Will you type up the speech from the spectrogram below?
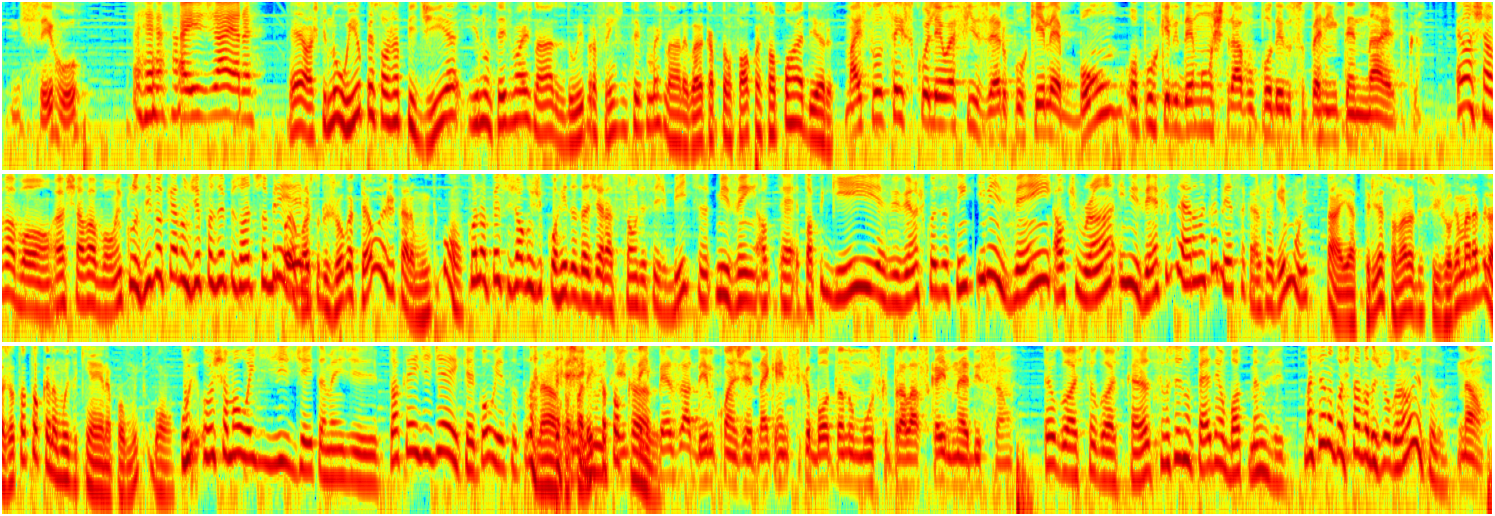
Encerrou. É, aí já era. É, eu acho que no Wii o pessoal já pedia e não teve mais nada. Do Wii pra frente não teve mais nada. Agora Capitão Falcon é só porradeiro. Mas você escolheu o F0 porque ele é bom ou porque ele demonstrava o poder do Super Nintendo na época? Eu achava bom, eu achava bom. Inclusive, eu quero um dia fazer um episódio sobre Pô, ele. eu gosto do jogo até hoje, cara. Muito bom. Quando eu penso em jogos de corrida da geração desses beats, me vem é, Top Gear, me vem umas coisas assim, e me vem OutRun e me vem F-Zero na cabeça, cara. Joguei muito. Ah, e a trilha sonora desse jogo é maravilhosa. Já tá tocando a musiquinha aí, né, pô? Muito bom. O- Eu vou chamar o Wade de DJ também, de. Toca aí, DJ, que é Go It. Não, só falei que tá Ele tem tocando. pesadelo com a gente, né? Que a gente fica botando música pra lascar ele na edição. Eu gosto, eu gosto, cara. Se vocês não pedem, eu boto do mesmo jeito. Mas você não gostava do jogo, não, Ítalo? Não.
